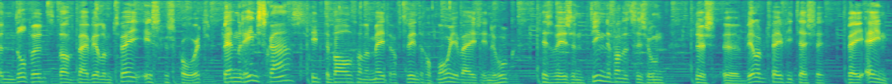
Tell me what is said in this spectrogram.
Een doelpunt, want bij Willem II is gescoord. Ben Rienstra schiet de bal van een meter of twintig op mooie wijze in de hoek. Het is alweer zijn tiende van het seizoen. Dus eh, Willem II Vitesse 2-1.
